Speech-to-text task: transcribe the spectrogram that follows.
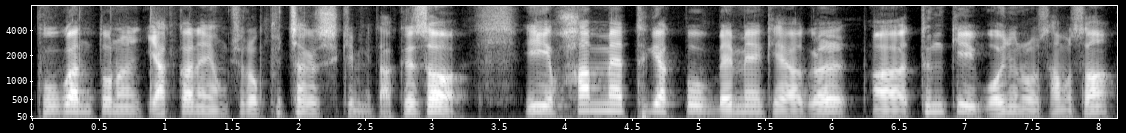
부관 또는 약관의 형식으로 부착을 시킵니다. 그래서 이 환매 특약부 매매 계약을 어, 등기 원인으로 삼아서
